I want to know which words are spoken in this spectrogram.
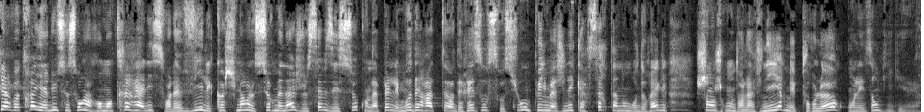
Pierre, votre œil a lu ce soir un roman très réaliste sur la vie, les cauchemars, le surménage de celles et ceux qu'on appelle les modérateurs des réseaux sociaux. On peut imaginer qu'un certain nombre de règles changeront dans l'avenir, mais pour l'heure, on les envie guère.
